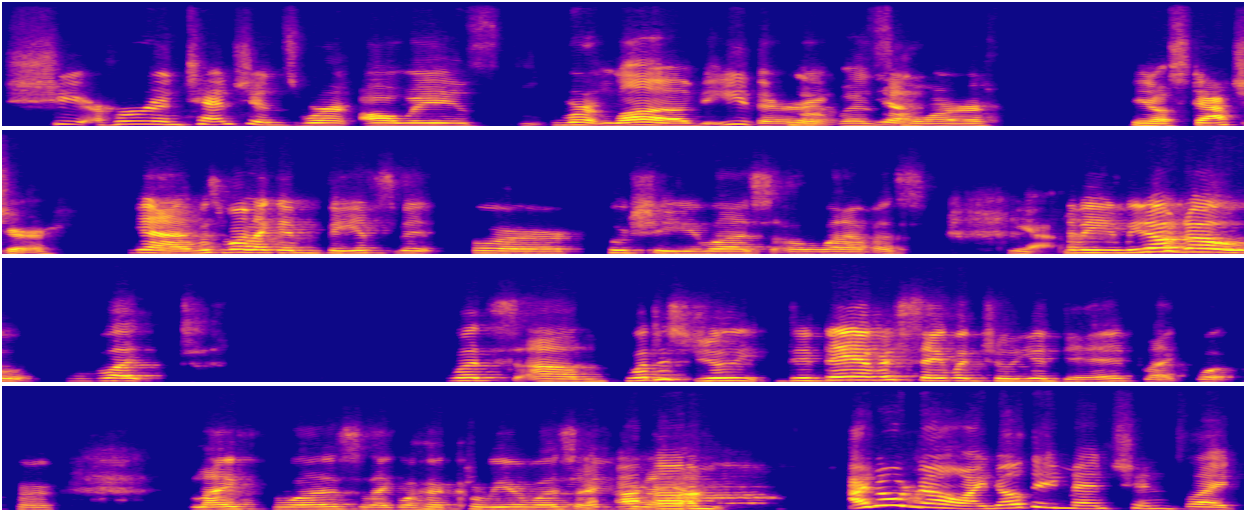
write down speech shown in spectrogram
she her intentions weren't always weren't love either. No, it was yeah. more, you know, stature. Yeah, it was more like an advancement for who she was or whatever. Yeah. I mean, we don't know what what's um what does Julia did they ever say what Julia did? Like what her life was, like what her career was or anything like that? Um, I don't know. I know they mentioned like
